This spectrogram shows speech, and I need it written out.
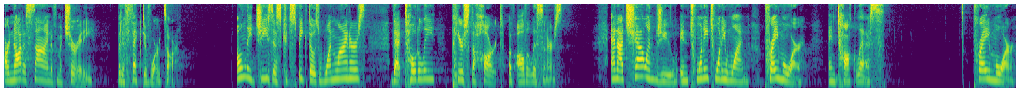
are not a sign of maturity, but effective words are. Only Jesus could speak those one liners that totally pierce the heart of all the listeners. And I challenge you in 2021 pray more and talk less. Pray more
